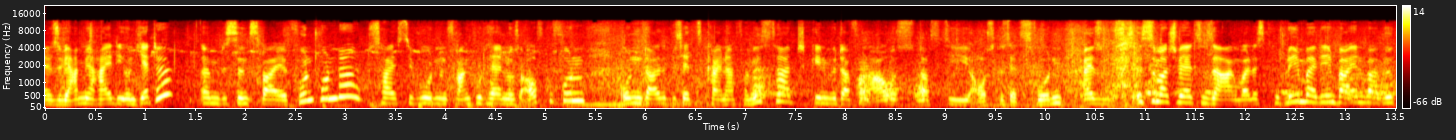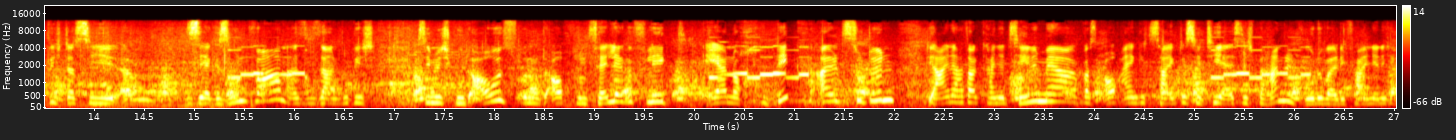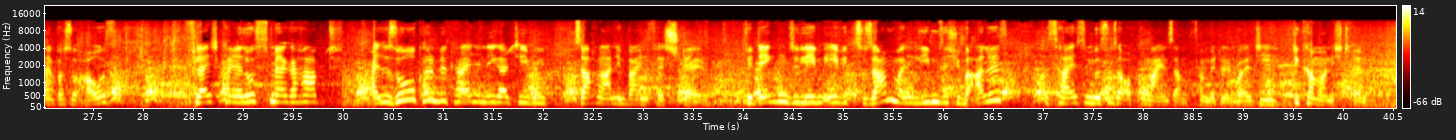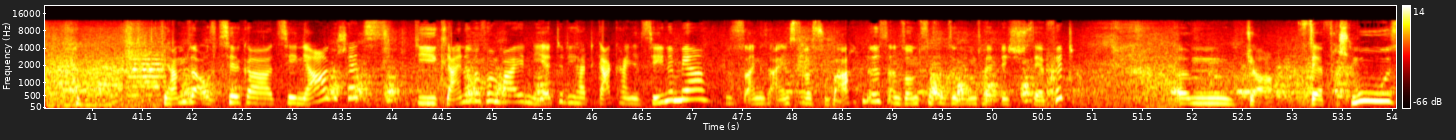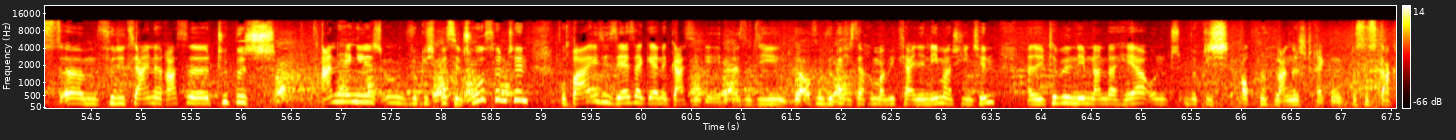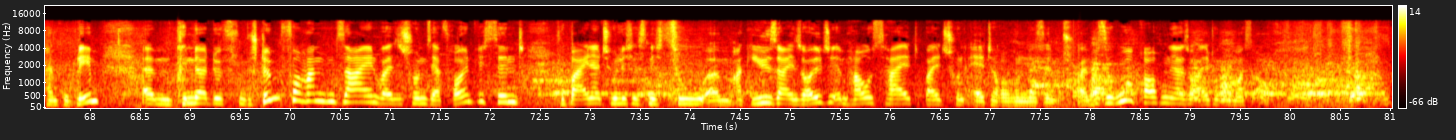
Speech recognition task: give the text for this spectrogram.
Also wir haben hier Heidi und Jette. Ähm, das sind zwei Fundhunde. Das heißt, sie wurden in Frankfurt herrenlos aufgefunden. Und da sie bis jetzt keiner vermisst hat, gehen wir davon aus, dass sie ausgesetzt wurden. Also es ist immer schwer zu sagen, weil das Problem bei den beiden war wirklich, dass sie ähm, sehr gesund waren. Also sie sahen wirklich ziemlich gut aus und auch vom Fell her gepflegt, eher noch dick als zu dünn. Die eine hat halt keine Zähne mehr, was auch eigentlich zeigt, dass sie tierärztlich behandelt wurde, weil die fallen ja nicht einfach so aus. Vielleicht keine Lust mehr gehabt. Also so können wir keine negativen Sachen an den beiden feststellen. Wir denken, sie leben ewig zusammen, weil sie lieben sich über alles. Das heißt, wir müssen sie auch gemeinsam vermitteln, weil die, die kann man nicht trennen. Wir haben sie auf circa zehn Jahre geschätzt. Die kleinere von beiden, die Jette, die hat gar keine Zähne mehr. Das ist eigentlich das Einzige, was zu beachten ist. Ansonsten sind sie gesundheitlich sehr fit. Ähm, ja, sehr verschmust, ähm, für die kleine Rasse typisch anhänglich und wirklich ein bisschen Schoßhündchen, wobei sie sehr, sehr gerne Gassi gehen. Also die laufen wirklich, ich sage immer, wie kleine Nähmaschinchen. Also die tippeln nebeneinander her und wirklich auch noch lange Strecken. Das ist gar kein Problem. Ähm, Kinder dürften bestimmt vorhanden sein, weil sie schon sehr freundlich sind, wobei natürlich es nicht zu ähm, agil sein sollte im Haushalt, weil es schon ältere Hunde sind. Weil ein bisschen Ruhe brauchen ja so alte Omas auch.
